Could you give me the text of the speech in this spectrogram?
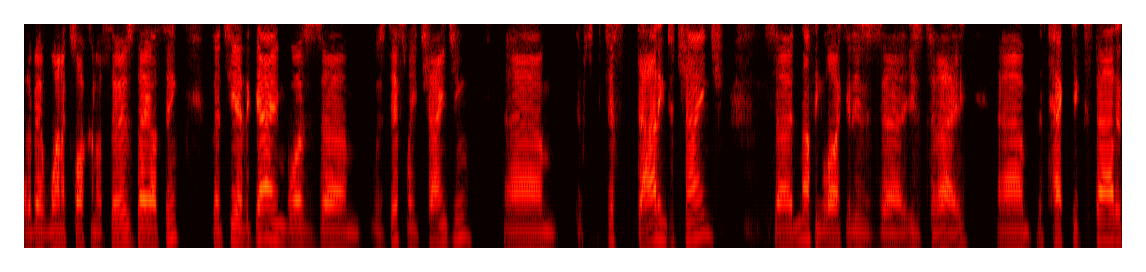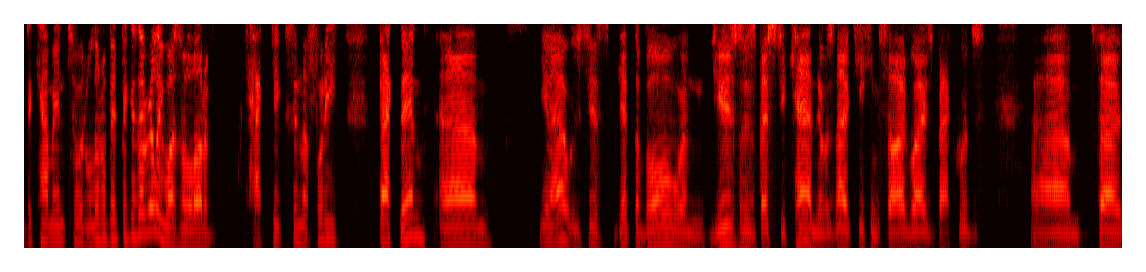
at about one o'clock on a Thursday, I think. But yeah, the game was um, was definitely changing. Um, it was just starting to change. So nothing like it is uh, is today. Um, the tactics started to come into it a little bit because there really wasn't a lot of tactics in the footy back then. Um, you know, it was just get the ball and use it as best you can. There was no kicking sideways, backwards. Um, so,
